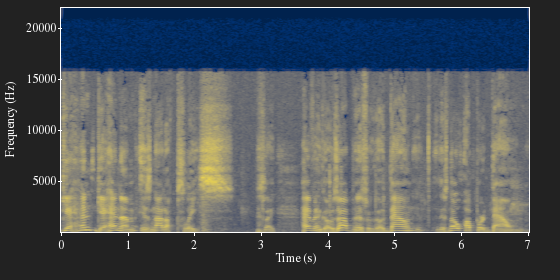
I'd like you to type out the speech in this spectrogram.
Gehen- Gehenna is not a place. It's like heaven goes up and this will go down. There's no up or down.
